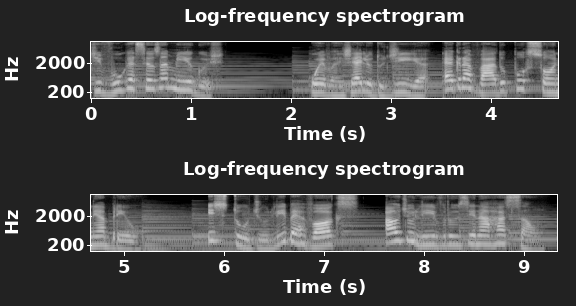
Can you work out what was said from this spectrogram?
Divulgue a seus amigos. O Evangelho do Dia é gravado por Sônia Abreu. Estúdio Libervox, audiolivros e narração.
